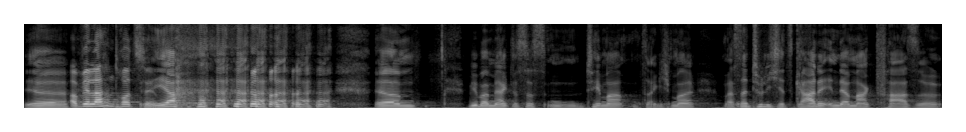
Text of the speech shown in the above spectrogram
Äh, Aber wir lachen trotzdem. Ja. ähm, wie man merkt, ist das ein Thema, sage ich mal, was natürlich jetzt gerade in der Marktphase,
